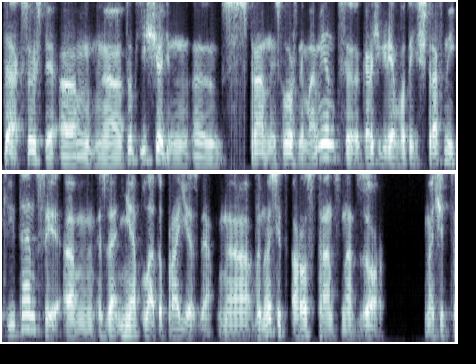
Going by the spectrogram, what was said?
Так, слушайте, э, тут еще один э, странный, сложный момент. Короче говоря, вот эти штрафные квитанции за неоплату проезда э, выносит Ространснадзор. Значит,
